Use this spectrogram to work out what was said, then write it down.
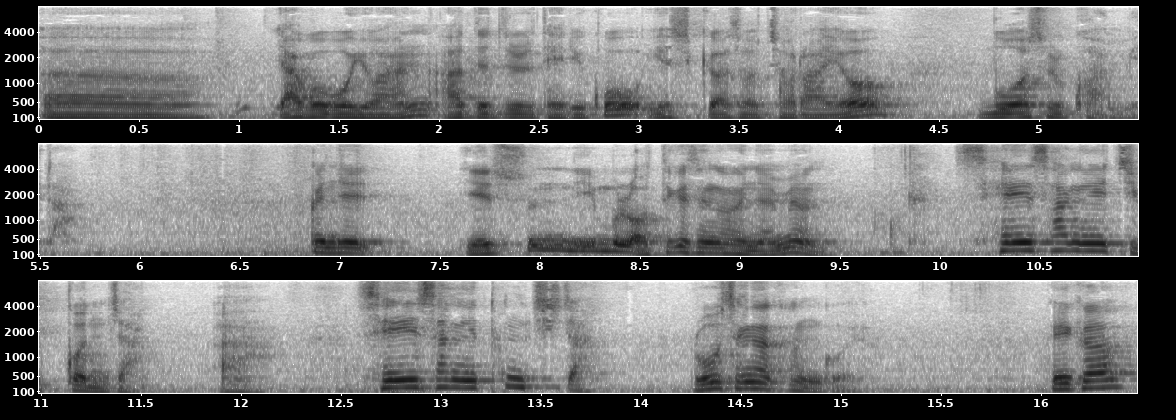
어, 야고보 요한 아들들 데리고 예수께 와서 절하여 무엇을 구합니다. 그러니까 이제 예수님을 어떻게 생각하냐면 세상의 집권자, 아, 세상의 통치자로 생각한 거예요. 그러니까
